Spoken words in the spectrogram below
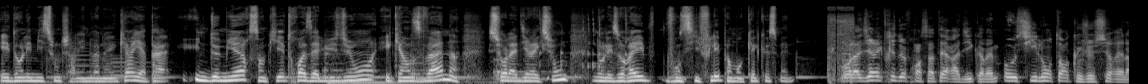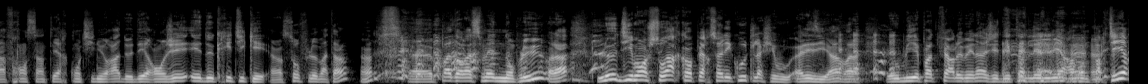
Et dans l'émission de Charline Van Honecker, il n'y a pas une demi-heure sans qu'il y ait trois allusions et 15 vannes sur la direction dont les oreilles vont siffler pendant quelques semaines. Bon, la directrice de France Inter a dit quand même aussi longtemps que je serai là, France Inter continuera de déranger et de critiquer, hein, sauf le matin, hein. euh, pas dans la semaine non plus. Voilà, le dimanche soir quand personne écoute, lâchez-vous, allez-y. Hein, voilà, et n'oubliez pas de faire le ménage et d'éteindre les lumières avant de partir.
